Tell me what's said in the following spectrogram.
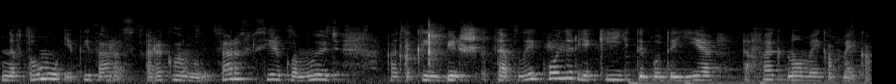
не в тому, який зараз рекламують. Зараз всі рекламують такий більш теплий колір, який типу дає ефект no makeup makeup.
